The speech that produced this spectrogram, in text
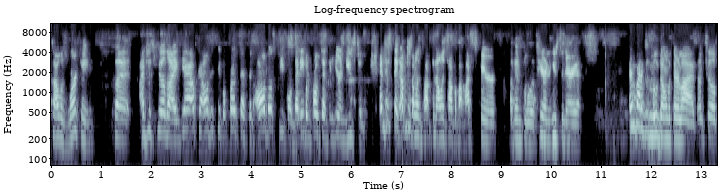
so I was working, but I just feel like, yeah, okay, all these people protested, all those people that even protested here in Houston. And just think, I'm just only talk, can only talk about my sphere of influence here in the Houston area. Everybody just moved on with their lives until, of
